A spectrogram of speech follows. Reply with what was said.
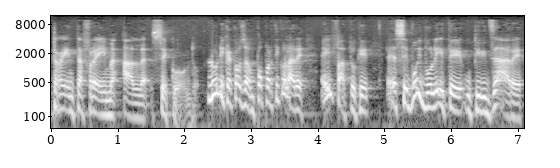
30 frame al secondo. L'unica cosa un po' particolare è il fatto che se voi volete utilizzare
